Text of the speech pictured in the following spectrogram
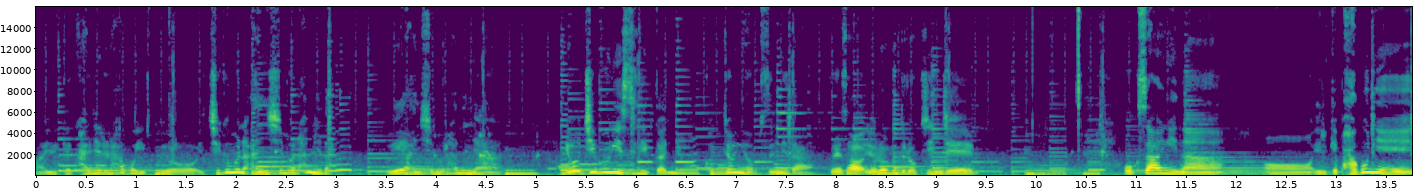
아, 이렇게 관리를 하고 있고요. 지금은 안심을 합니다. 왜 안심을 하느냐? 요 지붕이 있으니까요. 걱정이 없습니다. 그래서 여러분들 혹시 이제 옥상이나 어, 이렇게 바구니에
